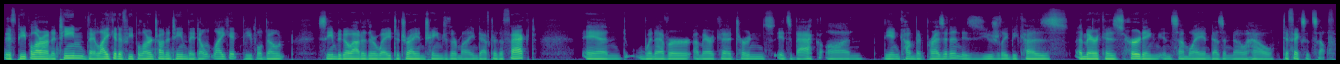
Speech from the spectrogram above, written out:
if people are on a team, they like it. If people aren't on a team, they don't like it. People don't seem to go out of their way to try and change their mind after the fact. And whenever America turns its back on the incumbent president is usually because America is hurting in some way and doesn't know how to fix itself.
